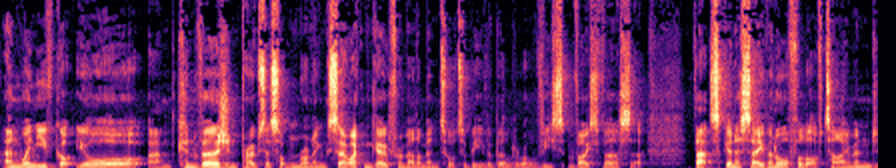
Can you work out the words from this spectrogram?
And when you've got your um, conversion process up and running, so I can go from Elementor to Beaver Builder or vice versa, that's going to save an awful lot of time. And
